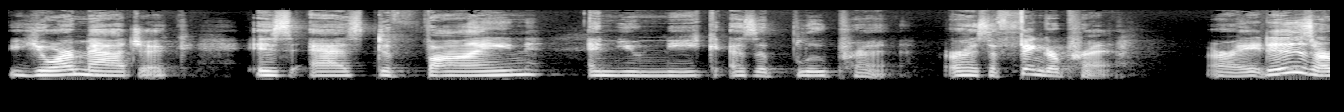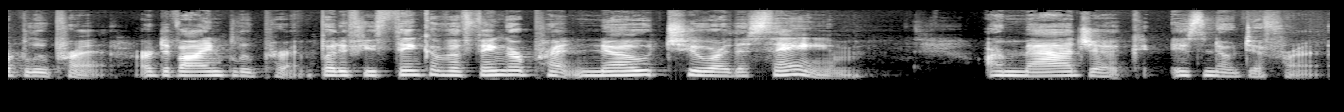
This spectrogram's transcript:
Your magic is as divine and unique as a blueprint or as a fingerprint. All right, it is our blueprint, our divine blueprint. But if you think of a fingerprint, no two are the same. Our magic is no different.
